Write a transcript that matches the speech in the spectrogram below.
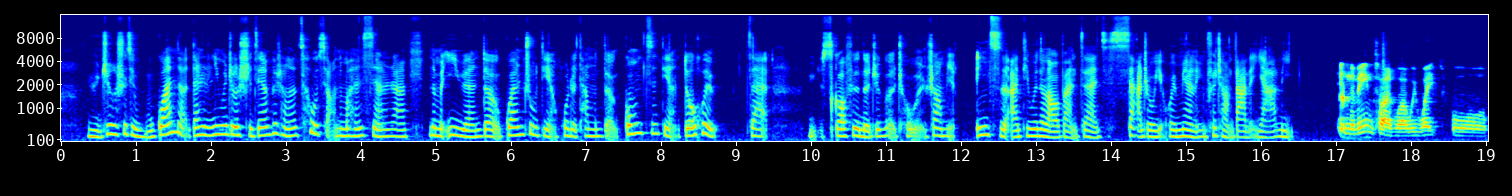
与这个事情无关的，但是因为这个时间非常的凑巧，那么很显然，那么议员的关注点或者他们的攻击点都会在与 Scofield 的这个丑闻上面。因此，ITV 的老板在下周也会面临非常大的压力。In the meantime, while we wait for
